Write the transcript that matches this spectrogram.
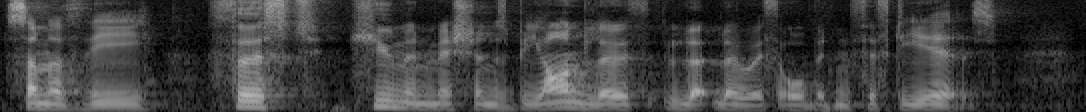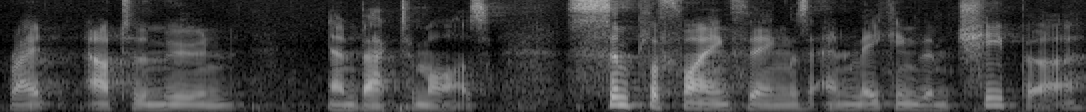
some of the first human missions beyond low, low Earth orbit in 50 years, right? Out to the moon and back to Mars. Simplifying things and making them cheaper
